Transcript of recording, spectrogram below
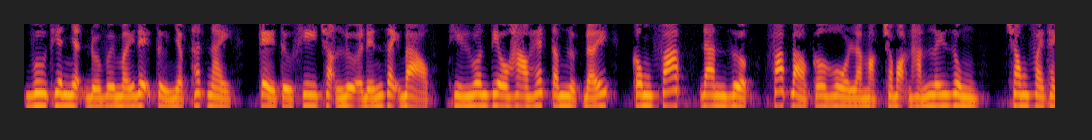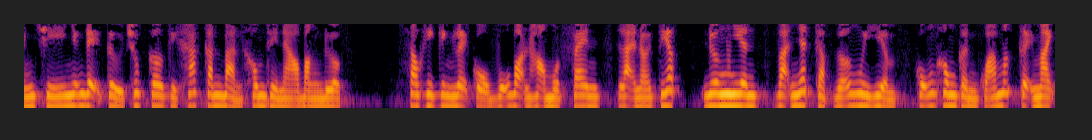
Vưu Thiên nhận đối với mấy đệ tử nhập thất này, kể từ khi chọn lựa đến dạy bảo, thì luôn tiêu hao hết tâm lực đấy, công pháp, đan dược, pháp bảo cơ hồ là mặc cho bọn hắn lấy dùng, trong phái thánh trí những đệ tử trúc cơ kỳ khác căn bản không thể nào bằng được. Sau khi kinh lệ cổ vũ bọn họ một phen, lại nói tiếp, đương nhiên, vạn nhất gặp gỡ nguy hiểm, cũng không cần quá mức cậy mạnh,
